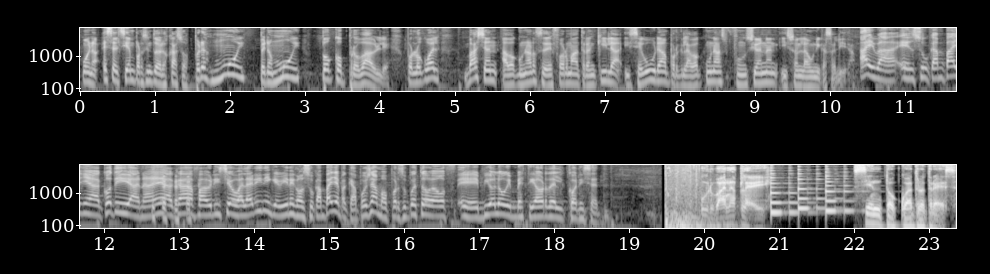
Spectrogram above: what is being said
bueno, es el 100% de los casos, pero es muy, pero muy poco probable. Por lo cual, vayan a vacunarse de forma tranquila y segura porque las vacunas funcionan y son la única salida. Ahí va, en su campaña cotidiana, ¿eh? acá Fabricio Ballarini que viene con su campaña para que apoyamos, por supuesto, eh, biólogo investigador del CONICET. Urbana Play 1043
